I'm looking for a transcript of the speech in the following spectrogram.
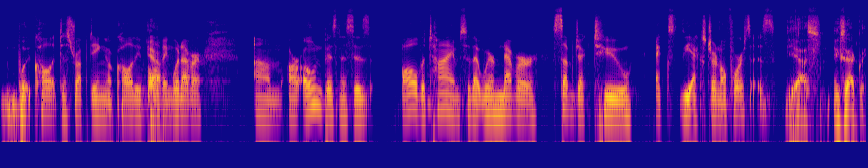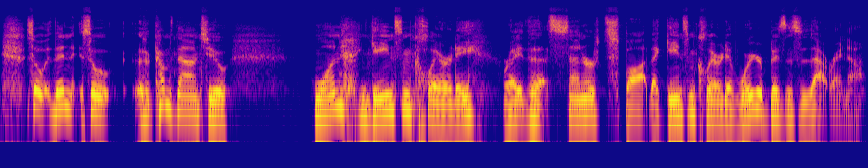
what call it disrupting or call it evolving, yeah. whatever, um, our own businesses all the time so that we're never subject to ex- the external forces. Yes, exactly. So then, so it comes down to, one, gain some clarity, right? That center spot, that gain some clarity of where your business is at right now.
